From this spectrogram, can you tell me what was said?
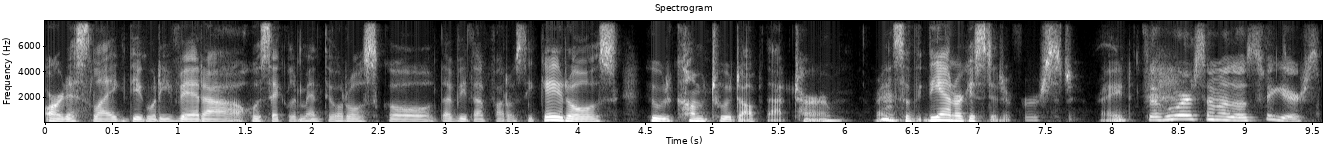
artists like Diego Rivera, Jose Clemente Orozco, David Alfaro Siqueiros, who would come to adopt that term, right? Mm. So the, the anarchists did it first, right? So who are some of those figures?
